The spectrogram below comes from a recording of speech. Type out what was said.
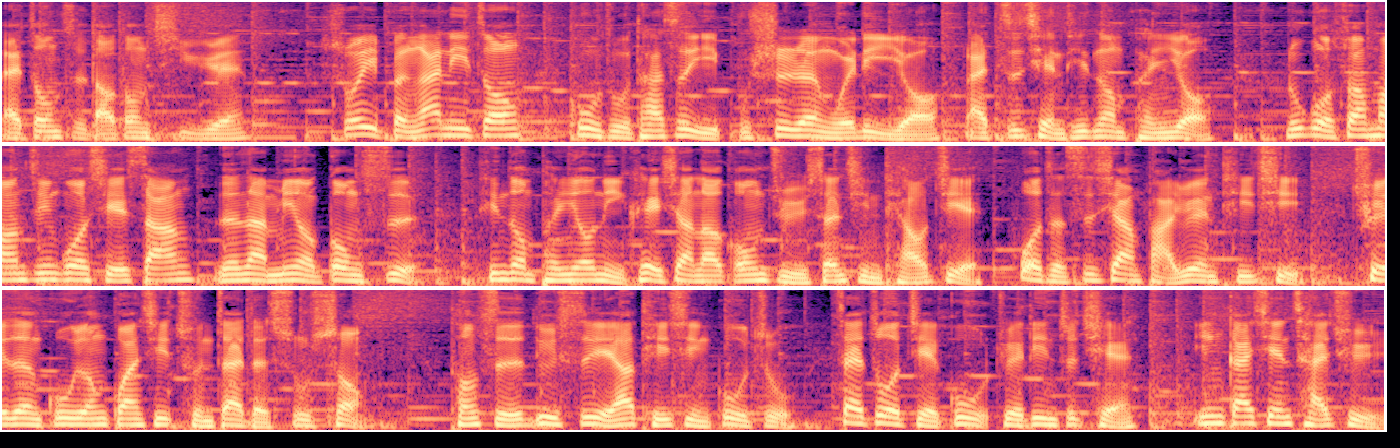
来终止劳动契约。所以本案例中，雇主他是以不适任为理由来资遣听众朋友。如果双方经过协商仍然没有共识，听众朋友你可以向劳工局申请调解，或者是向法院提起确认雇佣关系存在的诉讼。同时，律师也要提醒雇主，在做解雇决定之前，应该先采取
